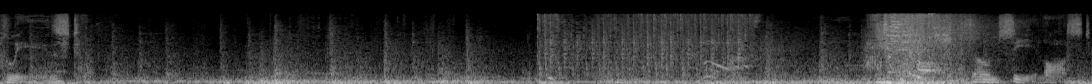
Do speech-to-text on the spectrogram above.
pleased. Zone C lost.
